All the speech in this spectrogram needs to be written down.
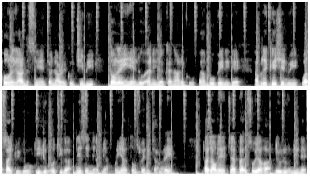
ဖုန်းလေးကနေစင်းကြော်ညာတွေကိုကြည့်ပြီး တော်လိုင်းရဲ့လိုအပ်နေတဲ့ကဏ္ဍတွေကိုပံ့ပိုးပေးနေတဲ့ application တွေ website တွေကိုဒီလူအုပ်ကြီးကနေ့စဉ်နဲ့အမျှဝင်ရောက်သုံးစွဲနေကြပါတယ်။ဒါကြောင့်လည်းကျန်းဖက်အစိုးရကလူမှုအနေနဲ့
